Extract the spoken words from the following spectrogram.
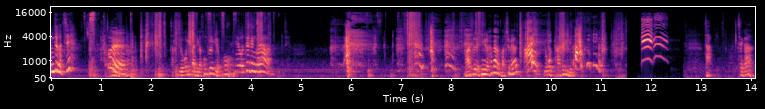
언제 갔지? 자, 헐. 자, 요거기까지가 손풀기였고, 이거 어떻게 된 거야? 마술의 비밀을 하나라도 맞추면, 요거 다 드립니다. 자, 제가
